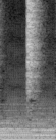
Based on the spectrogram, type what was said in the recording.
you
